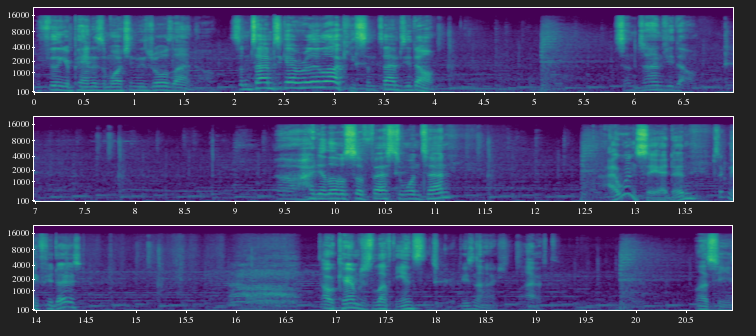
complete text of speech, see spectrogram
I'm feeling your pain as I'm watching these rolls. I know. Sometimes you get really lucky. Sometimes you don't. Sometimes you don't. Uh, oh, how'd you level so fast to 110? I wouldn't say I did. It took me a few days. Oh, Karam just left the instance group. He's not actually left. Unless he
